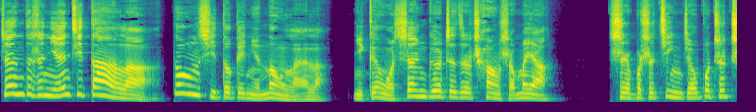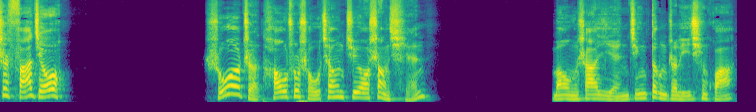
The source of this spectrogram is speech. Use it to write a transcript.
真的是年纪大了，东西都给你弄来了。你跟我山哥这在唱什么呀？是不是敬酒不吃吃罚酒？说着，掏出手枪就要上前。孟莎眼睛瞪着李庆华，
